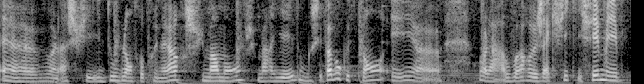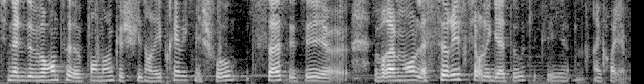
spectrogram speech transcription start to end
voilà, je suis double entrepreneur, je suis maman, je suis mariée, donc j'ai pas beaucoup de temps et voilà, avoir Jacques Fille qui fait mes tunnels de vente pendant que je suis dans les prés avec mes chevaux, ça c'était vraiment la cerise sur le gâteau qui était incroyable.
